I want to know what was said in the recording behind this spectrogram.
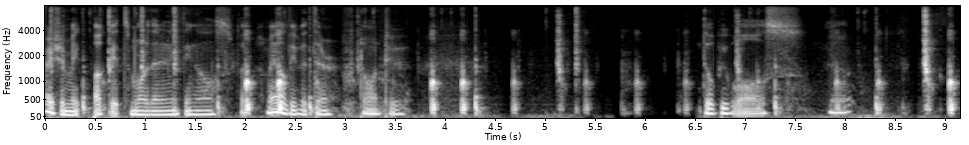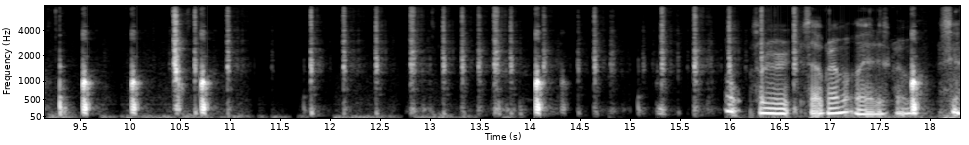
Probably should make buckets more than anything else, but I mean, I'll leave it there. Don't want to. Adobe walls. Yeah. Oh, sorry, is that grandma? Oh, yeah, it is grandma.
